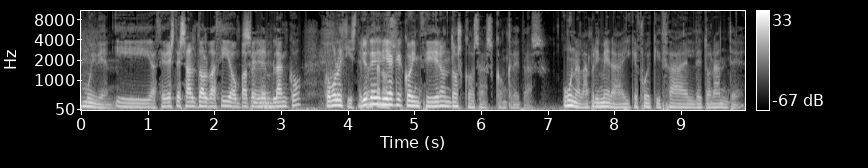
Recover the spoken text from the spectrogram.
Muy bien. Y hacer este salto al vacío a un papel en blanco, ¿cómo lo hiciste? Yo te diría que coincidieron dos cosas concretas. Una, la primera, y que fue quizá el detonante,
